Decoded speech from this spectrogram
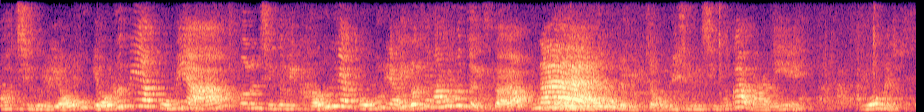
아 지금이 여, 여름이야 봄이야 또는 지금이 가을이야 겨울이야 이런 생각 해본 적 있어요? 네. 해본 적 있죠. 우리 지금 지구가 많이 위험해졌어요.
